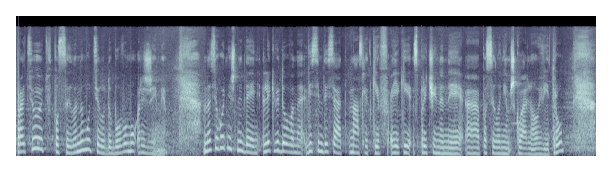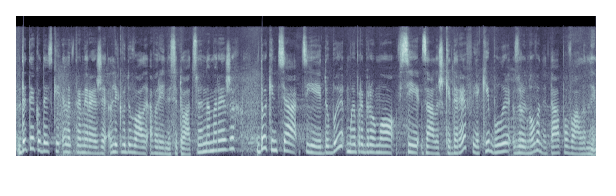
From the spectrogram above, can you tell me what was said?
працюють в посиленому цілодобовому режимі. На сьогоднішній день ліквідовано 80 наслідків, які спричинені е, посиленням шквального вітру. ДТЕК Одеські електромережі ліквідували аварійну ситуацію на мережах. До кінця цієї доби ми приберемо всі залишки дерев, які були зруйновані та повалені.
